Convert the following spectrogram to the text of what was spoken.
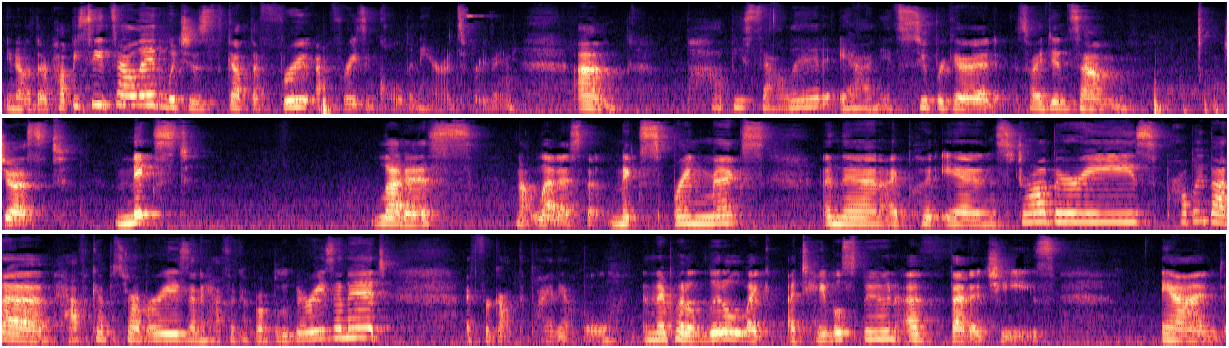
you know their poppy seed salad, which has got the fruit. I'm freezing cold in here. It's freezing. Um, poppy salad, and it's super good. So I did some just mixed lettuce, not lettuce, but mixed spring mix. And then I put in strawberries, probably about a half a cup of strawberries and a half a cup of blueberries in it. I forgot the pineapple. And then I put a little, like a tablespoon of feta cheese. And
